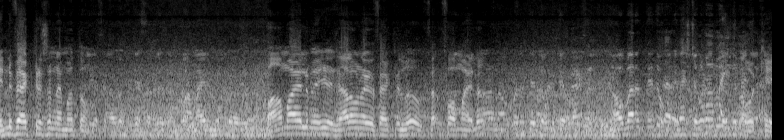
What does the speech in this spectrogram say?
ఎన్ని ఫ్యాక్టరీస్ ఉన్నాయి మొత్తం? పామ్ ఆయిల్ చాలా ఉన్నాయి ఫ్యాక్టరీలో? Palm oil? ఓకే.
